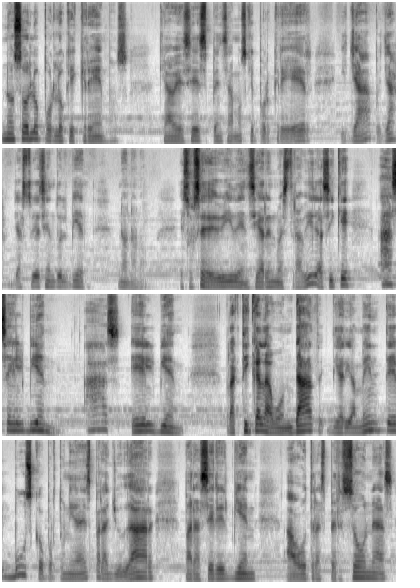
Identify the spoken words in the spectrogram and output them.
no solo por lo que creemos, que a veces pensamos que por creer y ya, pues ya, ya estoy haciendo el bien. No, no, no. Eso se debe evidenciar en nuestra vida. Así que haz el bien, haz el bien. Practica la bondad diariamente, busca oportunidades para ayudar, para hacer el bien a otras personas,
